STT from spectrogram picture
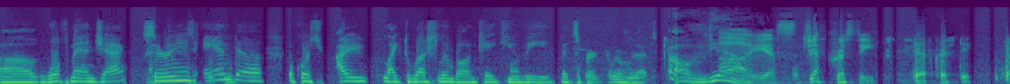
uh, Wolfman Jack series, and uh, of course I liked Rush Limbaugh on KQV Pittsburgh. I remember that. Oh yeah. Ah, yes, Jeff Christie. Jeff Christie. Uh,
